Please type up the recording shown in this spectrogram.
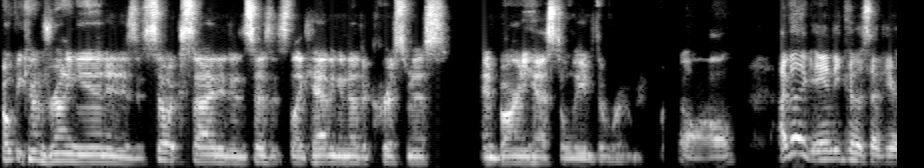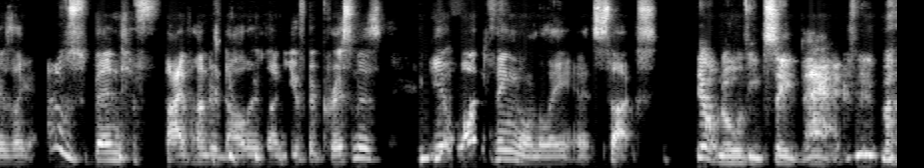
Opie comes running in and is so excited and says it's like having another Christmas, and Barney has to leave the room. Oh, I feel like Andy could have said here is like, I don't spend five hundred dollars on you for Christmas. You get one thing normally, and it sucks. I don't know if he'd say that, but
